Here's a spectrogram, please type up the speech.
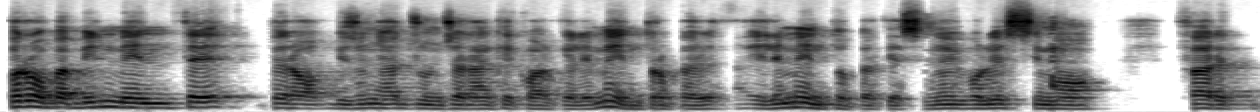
probabilmente però bisogna aggiungere anche qualche elemento, per, elemento perché se noi volessimo fare,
